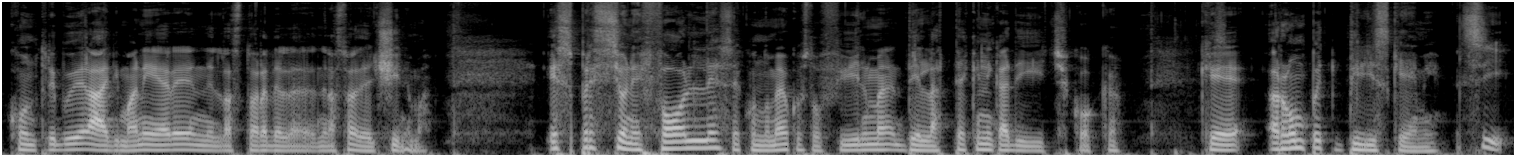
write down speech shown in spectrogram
contribuirà a rimanere nella storia del, nella storia del cinema espressione folle, secondo me, questo film della tecnica di Hitchcock, che rompe tutti gli schemi. Sì.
